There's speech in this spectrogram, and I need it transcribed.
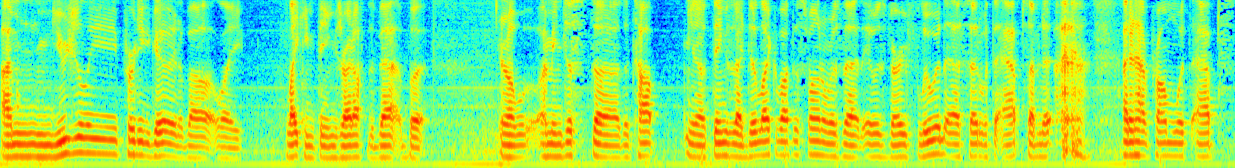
I'm usually pretty good about like liking things right off the bat, but you know, I mean, just uh, the top you know things that I did like about this phone was that it was very fluid, as said with the apps. I've I didn't have a problem with apps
